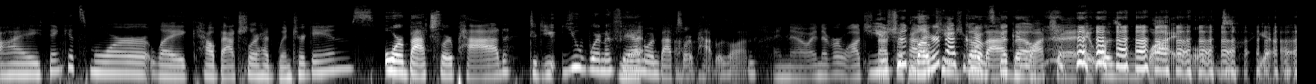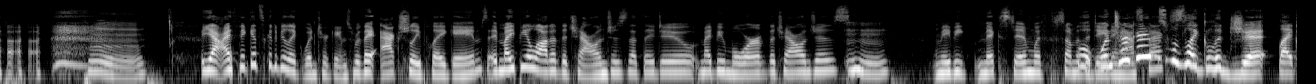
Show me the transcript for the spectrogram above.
I think it's more like how Bachelor had winter games. Or Bachelor Pad? Did you you weren't a fan Yeah. when Bachelor Pad was on? I know. I never watched. You Bachelor should Pad. Low key go back good, and watch it. It was wild. Yeah. Yeah, I think it's going to be like winter games where they actually play games. It might be a lot of the challenges that they do. It might be more of the challenges. Mm-hmm. Maybe mixed in with some Well, of the dating Winter aspects. Games was like legit, like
